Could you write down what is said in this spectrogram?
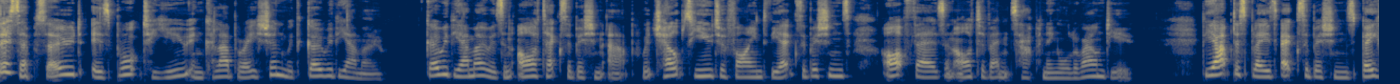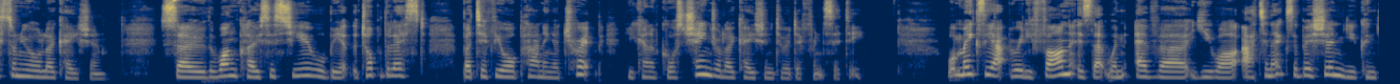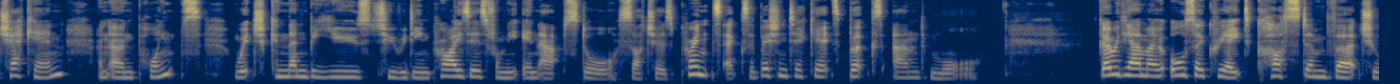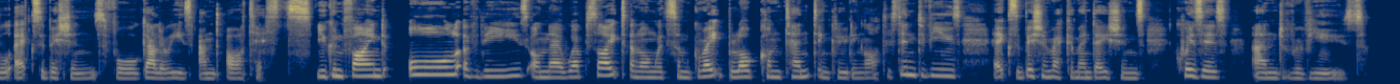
This episode is brought to you in collaboration with Go with Yamo. Go with Yamo is an art exhibition app which helps you to find the exhibitions, art fairs, and art events happening all around you. The app displays exhibitions based on your location, so the one closest to you will be at the top of the list, but if you're planning a trip, you can of course change your location to a different city. What makes the app really fun is that whenever you are at an exhibition, you can check in and earn points, which can then be used to redeem prizes from the in app store, such as prints, exhibition tickets, books, and more. Go with Yamo also create custom virtual exhibitions for galleries and artists. You can find all of these on their website, along with some great blog content, including artist interviews, exhibition recommendations, quizzes, and reviews.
